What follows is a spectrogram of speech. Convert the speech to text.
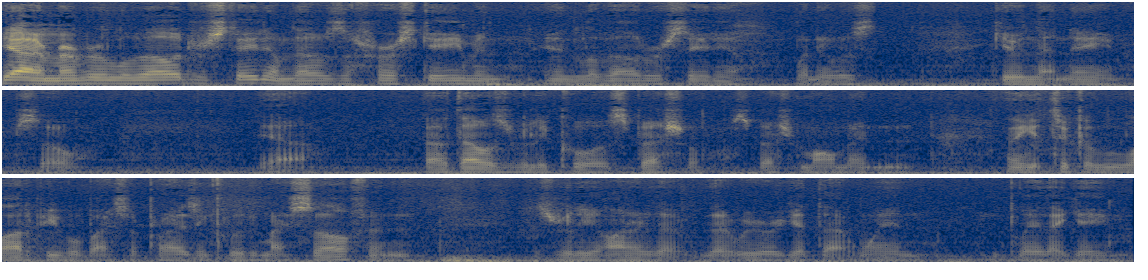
Yeah, I remember LaVell Edwards Stadium. That was the first game in, in LaVell Edwards Stadium when it was given that name. So, yeah, that, that was really cool. A special, special moment. And I think it took a lot of people by surprise, including myself. And I was really honored that, that we were to get that win and play that game.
